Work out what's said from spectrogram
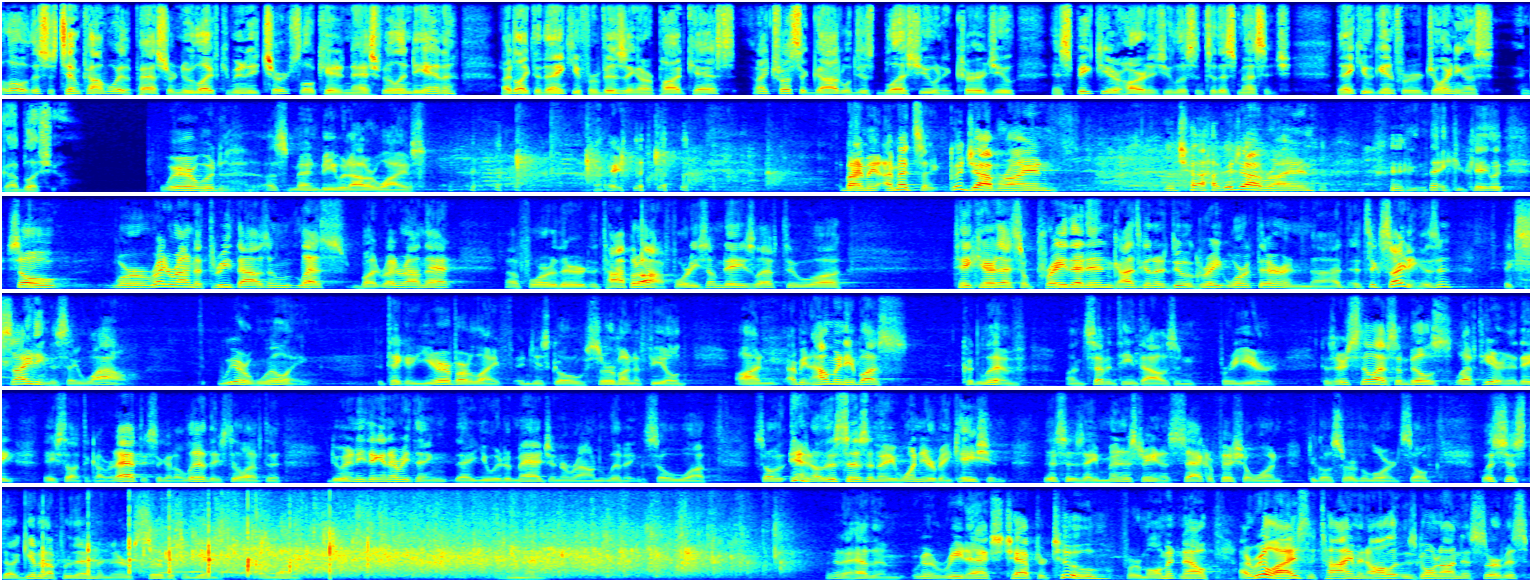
Hello, this is Tim Conboy, the pastor of New Life Community Church located in Nashville, Indiana. I'd like to thank you for visiting our podcast, and I trust that God will just bless you and encourage you and speak to your heart as you listen to this message. Thank you again for joining us, and God bless you. Where would us men be without our wives? but I mean, I meant to say, good job, Ryan. Good job, good job, Ryan. Thank you, Caitlin. So we're right around the 3,000 less, but right around that uh, for their to top it off. 40 some days left to uh, take care of that. So pray that in. God's going to do a great work there, and uh, it's exciting, isn't it? Exciting to say, wow, we are willing to take a year of our life and just go serve on the field. On, I mean, how many of us could live on 17,000 for a year? Because they still have some bills left here. They they still have to cover that. They still got to live. They still have to do anything and everything that you would imagine around living. So, uh, so you know, this isn't a one-year vacation. This is a ministry and a sacrificial one to go serve the Lord. So, let's just uh, give it up for them and their service again. Amen. Amen. I'm going to have them, we're going to read Acts chapter 2 for a moment. Now, I realized the time and all that was going on this service.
